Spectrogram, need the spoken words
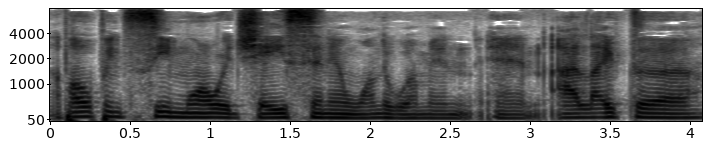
I'm hoping to see more with Jason and Wonder Woman, and I like the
